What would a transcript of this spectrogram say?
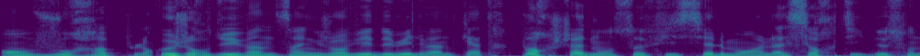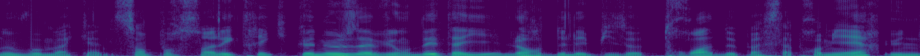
en vous rappelant qu'aujourd'hui, 25 janvier 2024, Porsche annonce officiellement la sortie de son nouveau Macan 100% électrique que nous avions détaillé lors de l'épisode 3 de Passe la Première. Une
